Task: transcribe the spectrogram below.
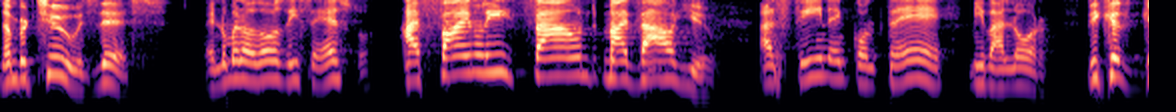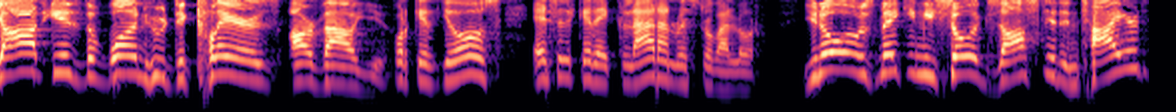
Number two is this El número dos dice esto. I finally found my value Al fin encontré mi valor, because God is the one who declares our value. porque Dios es el que declara nuestro valor. You know what was making me so exhausted and tired?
